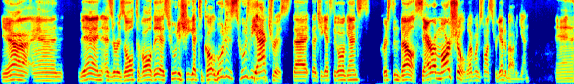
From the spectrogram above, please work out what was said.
Yeah, and then as a result of all this, who does she get to go? Who does who's the actress that that she gets to go against? Kristen Bell, Sarah Marshall, who everyone just wants to forget about again, and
